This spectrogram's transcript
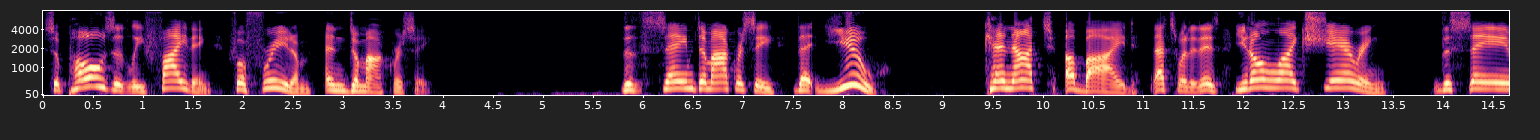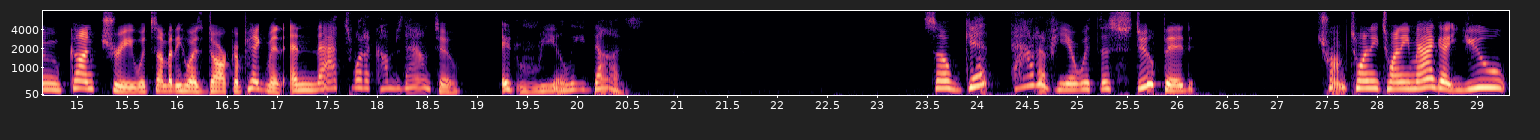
supposedly fighting for freedom and democracy. The same democracy that you cannot abide. That's what it is. You don't like sharing the same country with somebody who has darker pigment. And that's what it comes down to. It really does. So get out of here with the stupid Trump 2020 MAGA. You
